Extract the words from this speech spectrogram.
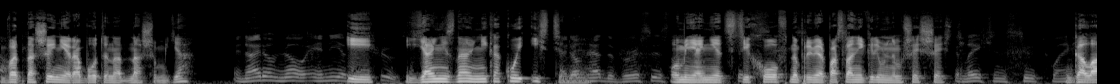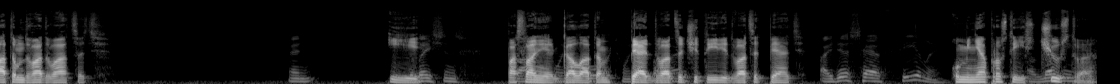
в отношении работы над нашим «я», и я не знаю никакой истины. У меня нет стихов, например, послание к Римлянам 6.6, Галатам 2.20 и послание к Галатам 5.24-25. У меня просто есть чувство.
